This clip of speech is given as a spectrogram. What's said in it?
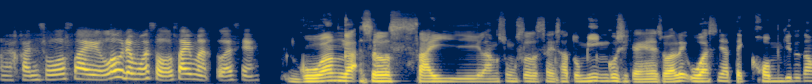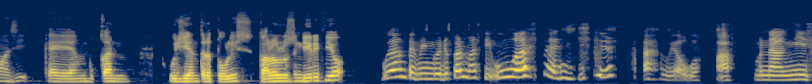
Akan selesai. Lo udah mau selesai mat tuasnya? Gua nggak selesai langsung selesai satu minggu sih kayaknya soalnya UASnya take home gitu tau gak sih? Kayak yang bukan ujian tertulis. Kalau lu sendiri Vio? Gue sampai minggu depan masih uas anjir. Ah, ya Allah. Maaf, menangis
